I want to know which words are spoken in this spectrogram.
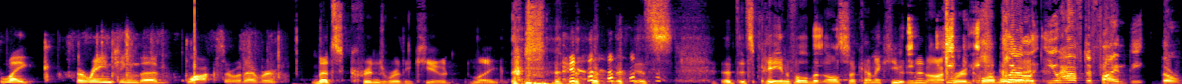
like arranging the blocks or whatever. That's cringeworthy cute. Like it's it's painful, but also kind of cute in an awkward, He- he horrible clearly, way. you have to find the the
